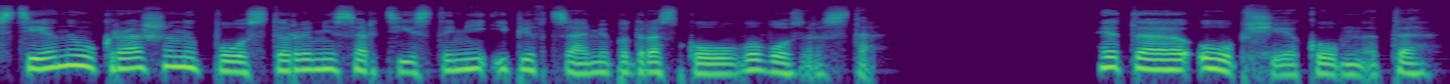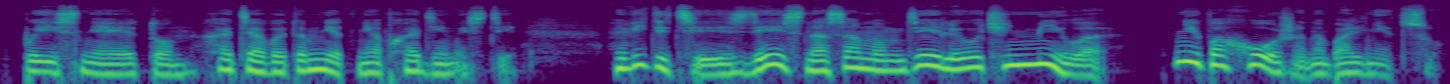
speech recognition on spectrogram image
Стены украшены постерами с артистами и певцами подросткового возраста. «Это общая комната», — поясняет он, хотя в этом нет необходимости. «Видите, здесь на самом деле очень мило, не похоже на больницу».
